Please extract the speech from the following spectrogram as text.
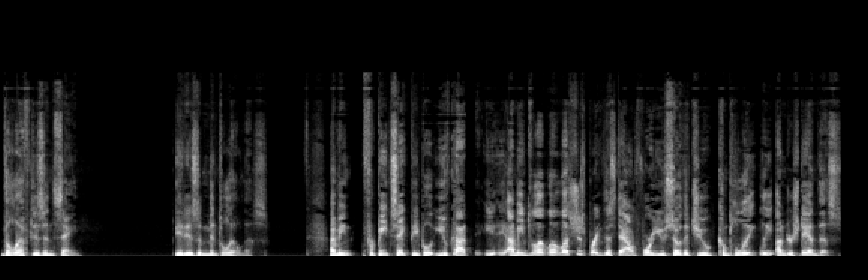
the left is insane. It is a mental illness. I mean, for Pete's sake, people, you've got, I mean, let, us just break this down for you so that you completely understand this.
